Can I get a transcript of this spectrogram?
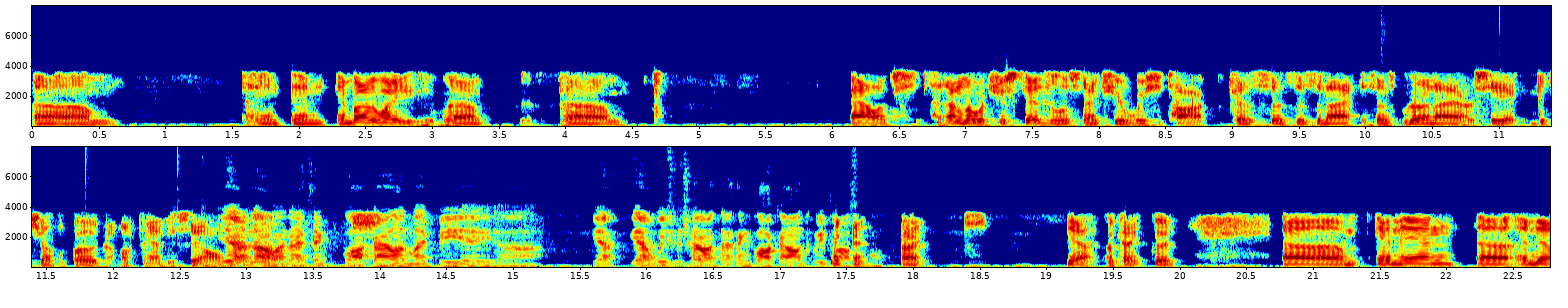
Um, and, and and by the way, um, um, Alex, I don't know what your schedule is next year. We should talk because since it's an I, since we're doing IRC, I can get you on the boat. I'd love to have you sail. Yeah, no, and I think Block Island might be a uh, yeah, yeah. We should chat about that. I think Block Island could be Okay. possible. All right. Yeah. Okay. Good. Um, and then, uh, and then,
